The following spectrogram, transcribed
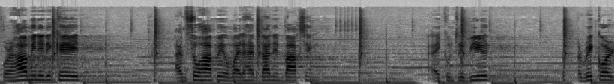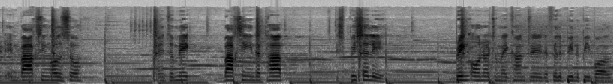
for how many decades, I'm so happy of what I have done in boxing. I contribute a record in boxing also and to make boxing in the top, especially bring honor to my country, the Filipino people.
